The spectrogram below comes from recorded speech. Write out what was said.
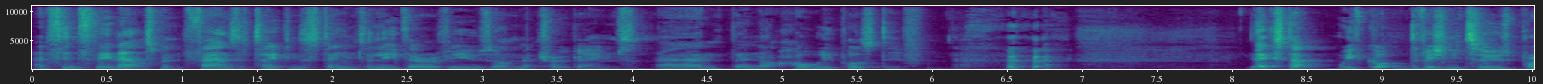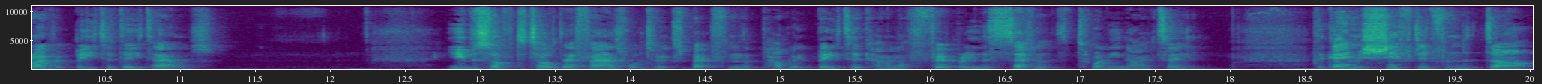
And since the announcement, fans have taken to Steam to leave their reviews on Metro games, and they're not wholly positive. Next up, we've got Division 2's private beta details. Ubisoft told their fans what to expect from the public beta coming on February the 7th, 2019. The game has shifted from the dark,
